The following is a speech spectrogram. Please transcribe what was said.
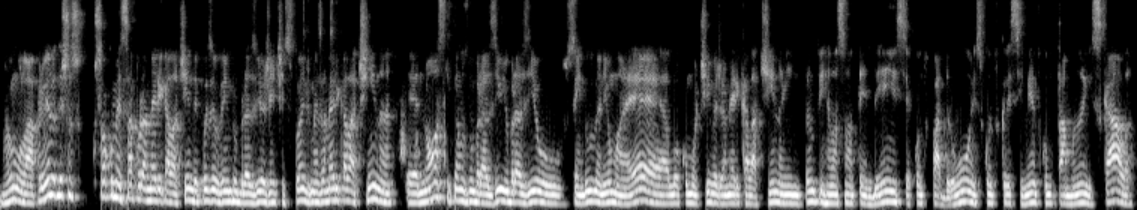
Vamos lá. Primeiro, deixa eu só começar por América Latina, depois eu venho para o Brasil e a gente expande, mas América Latina, é, nós que estamos no Brasil, e o Brasil, sem dúvida nenhuma, é a locomotiva de América Latina, em, tanto em relação à tendência, quanto padrões, quanto crescimento, quanto tamanho, escala.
